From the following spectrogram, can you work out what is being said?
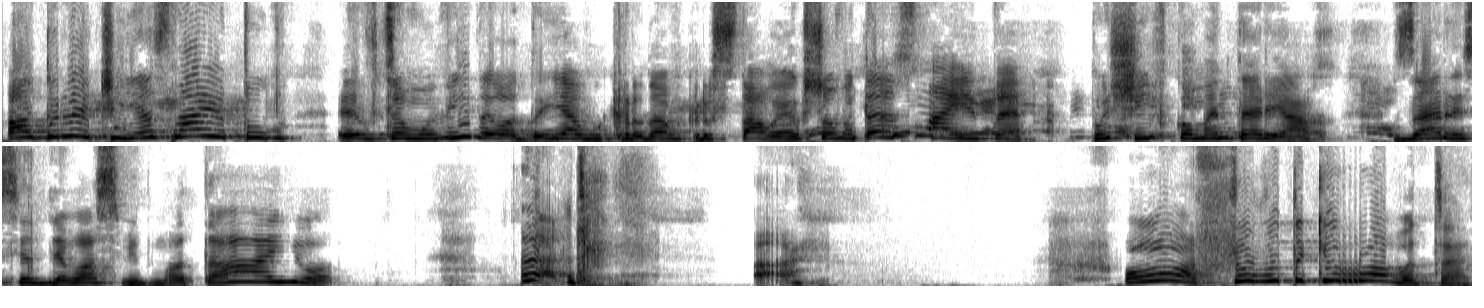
А до речі, я знаю тут е, в цьому відео, де я викрадав кристали. Якщо ви теж знаєте, пишіть в коментарях. Зараз я для вас відмотаю. Е. О, що ви таке робите?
